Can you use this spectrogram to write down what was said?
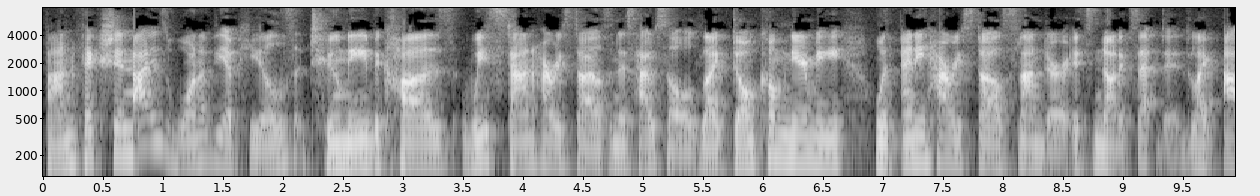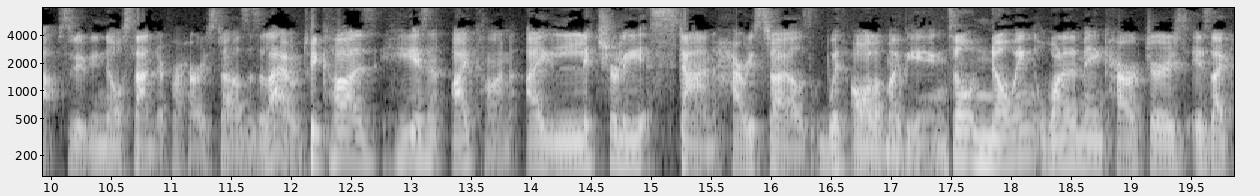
fan fiction. That is one of the appeals to me because we stand Harry Styles in this household. Like, don't come near me with any Harry Styles slander. It's not accepted. Like, absolutely no slander for Harry Styles is allowed because he is an icon. I literally stand Harry Styles with all of my being. So knowing one of the main characters is like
